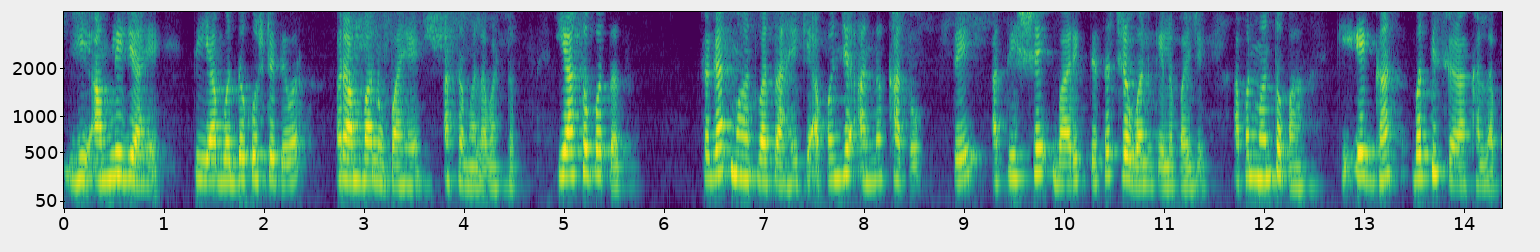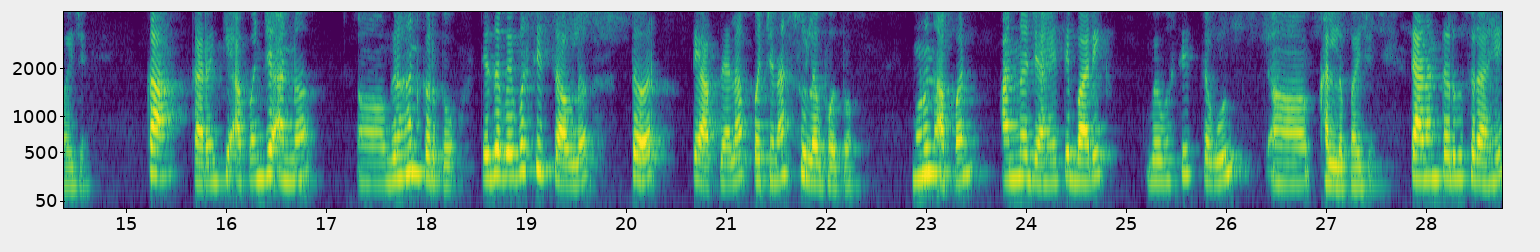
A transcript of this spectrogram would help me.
ही आमली जी आहे ती या बद्धकोष्ठतेवर रामबाण उपाय आहे असं मला वाटतं. यासोबतच सगळ्यात महत्त्वाचं आहे की आपण जे अन्न खातो ते अतिशय बारीक त्याचं श्रवण केलं पाहिजे. आपण म्हणतो पहा की एक घास बत्तीस वेळा खाल्ला पाहिजे. का? कारण की आपण जे अन्न ग्रहण करतो ते जर व्यवस्थित चावलं तर ते आपल्याला पचनास सुलभ होतं. म्हणून आपण अन्न जे आहे ते बारीक व्यवस्थित चवून खाल्लं पाहिजे. त्यानंतर दुसरं आहे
